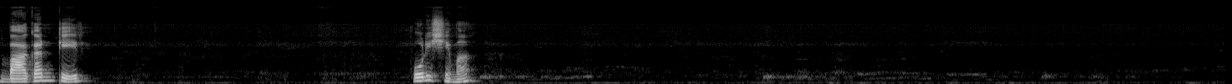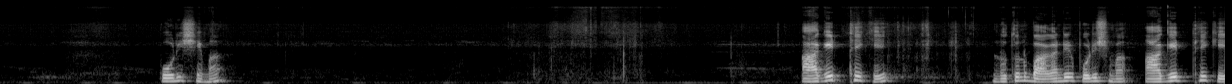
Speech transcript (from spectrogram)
বাগানটির পরিসীমা পরিসীমা আগের থেকে নতুন বাগানটির পরিসীমা আগের থেকে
